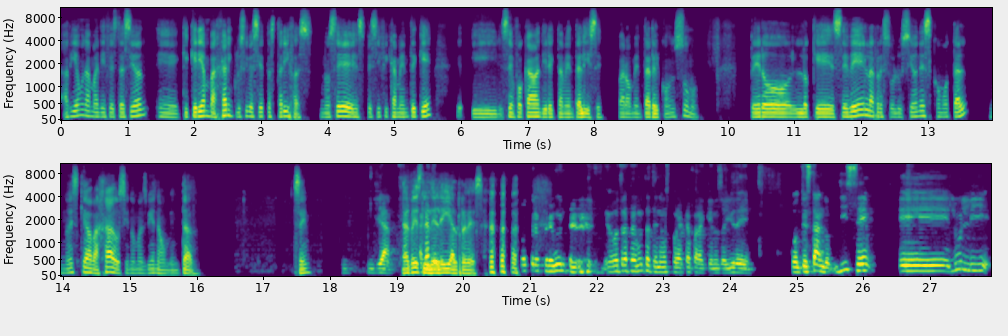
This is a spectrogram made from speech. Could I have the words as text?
había una manifestación eh, que querían bajar inclusive ciertas tarifas, no sé específicamente qué, eh, y se enfocaban directamente al ICE para aumentar el consumo. Pero lo que se ve en las resoluciones como tal, no es que ha bajado, sino más bien ha aumentado. ¿Sí? Ya. Tal vez le leí al revés. Otra pregunta, otra pregunta tenemos por acá para que nos ayude contestando. Dice eh, Luli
